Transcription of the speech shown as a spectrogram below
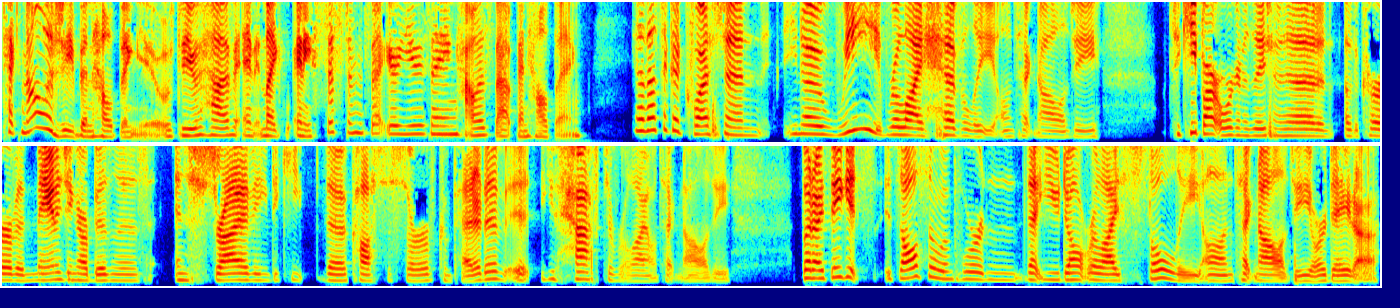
technology been helping you? Do you have any like any systems that you're using? How has that been helping? Yeah, that's a good question. You know, we rely heavily on technology to keep our organization ahead of the curve and managing our business and striving to keep the cost to serve competitive, it, you have to rely on technology. But I think it's it's also important that you don't rely solely on technology or data.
